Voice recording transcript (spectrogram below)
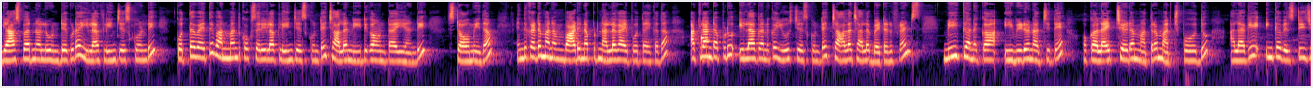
గ్యాస్ బర్నర్లు ఉంటే కూడా ఇలా క్లీన్ చేసుకోండి. కొత్తవి అయితే వన్ మంత్కి ఒకసారి ఇలా క్లీన్ చేసుకుంటే చాలా నీట్గా ఉంటాయి అండి స్టవ్ మీద. ఎందుకంటే మనం వాడినప్పుడు నల్లగా అయిపోతాయి కదా. అట్లాంటప్పుడు ఇలా కనుక యూస్ చేసుకుంటే చాలా చాలా బెటర్ ఫ్రెండ్స్. మీకు కనుక ఈ వీడియో నచ్చితే ఒక లైక్ చేయడం మాత్రం మర్చిపోవద్దు. అలాగే ఇంకా వెస్టీజ్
